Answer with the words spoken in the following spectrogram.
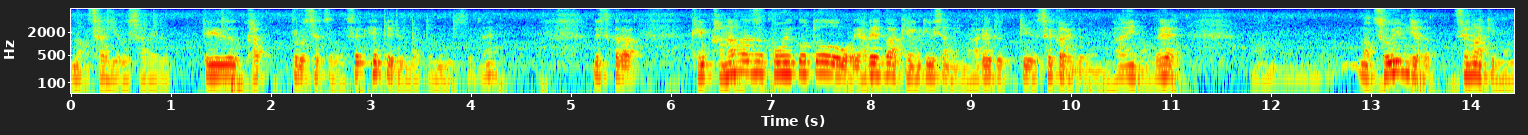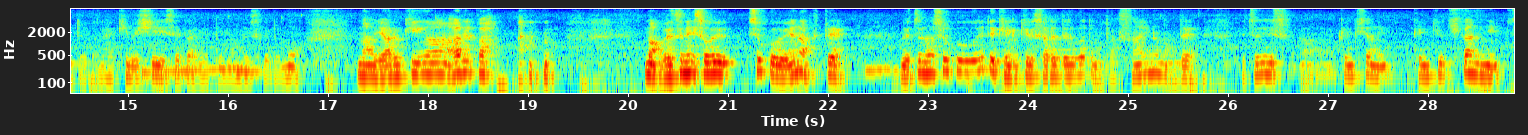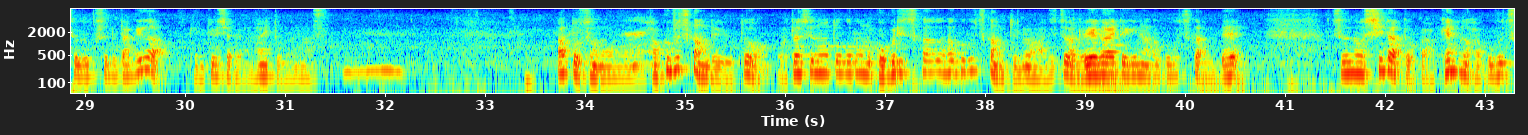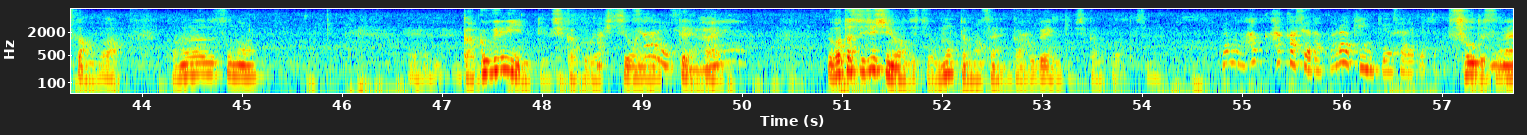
まあ、採用されるっていうかプロセスを経てるんだと思うんですよね。ですから必ずこういうことをやれば研究者になれるっていう世界ではないので、まあ、そういう意味じゃ狭き門というかね厳しい世界だと思うんですけどもまあやる気があれば まあ別にそういう職を得なくて別の職を得て研究されている方もたくさんいるので別に研究者に研究機関に所属するだけが研究者ではないと思います。あとその博物館でいうと私のところの国立科学博物館っていうのは実は例外的な博物館で普通の市だとか県の博物館は必ずその、えー、学芸員っていう資格が必要になって、ね、はい。私自身は実は持ってません。学芸員という資格はですね。でも博士だから研究されてるそうですね、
